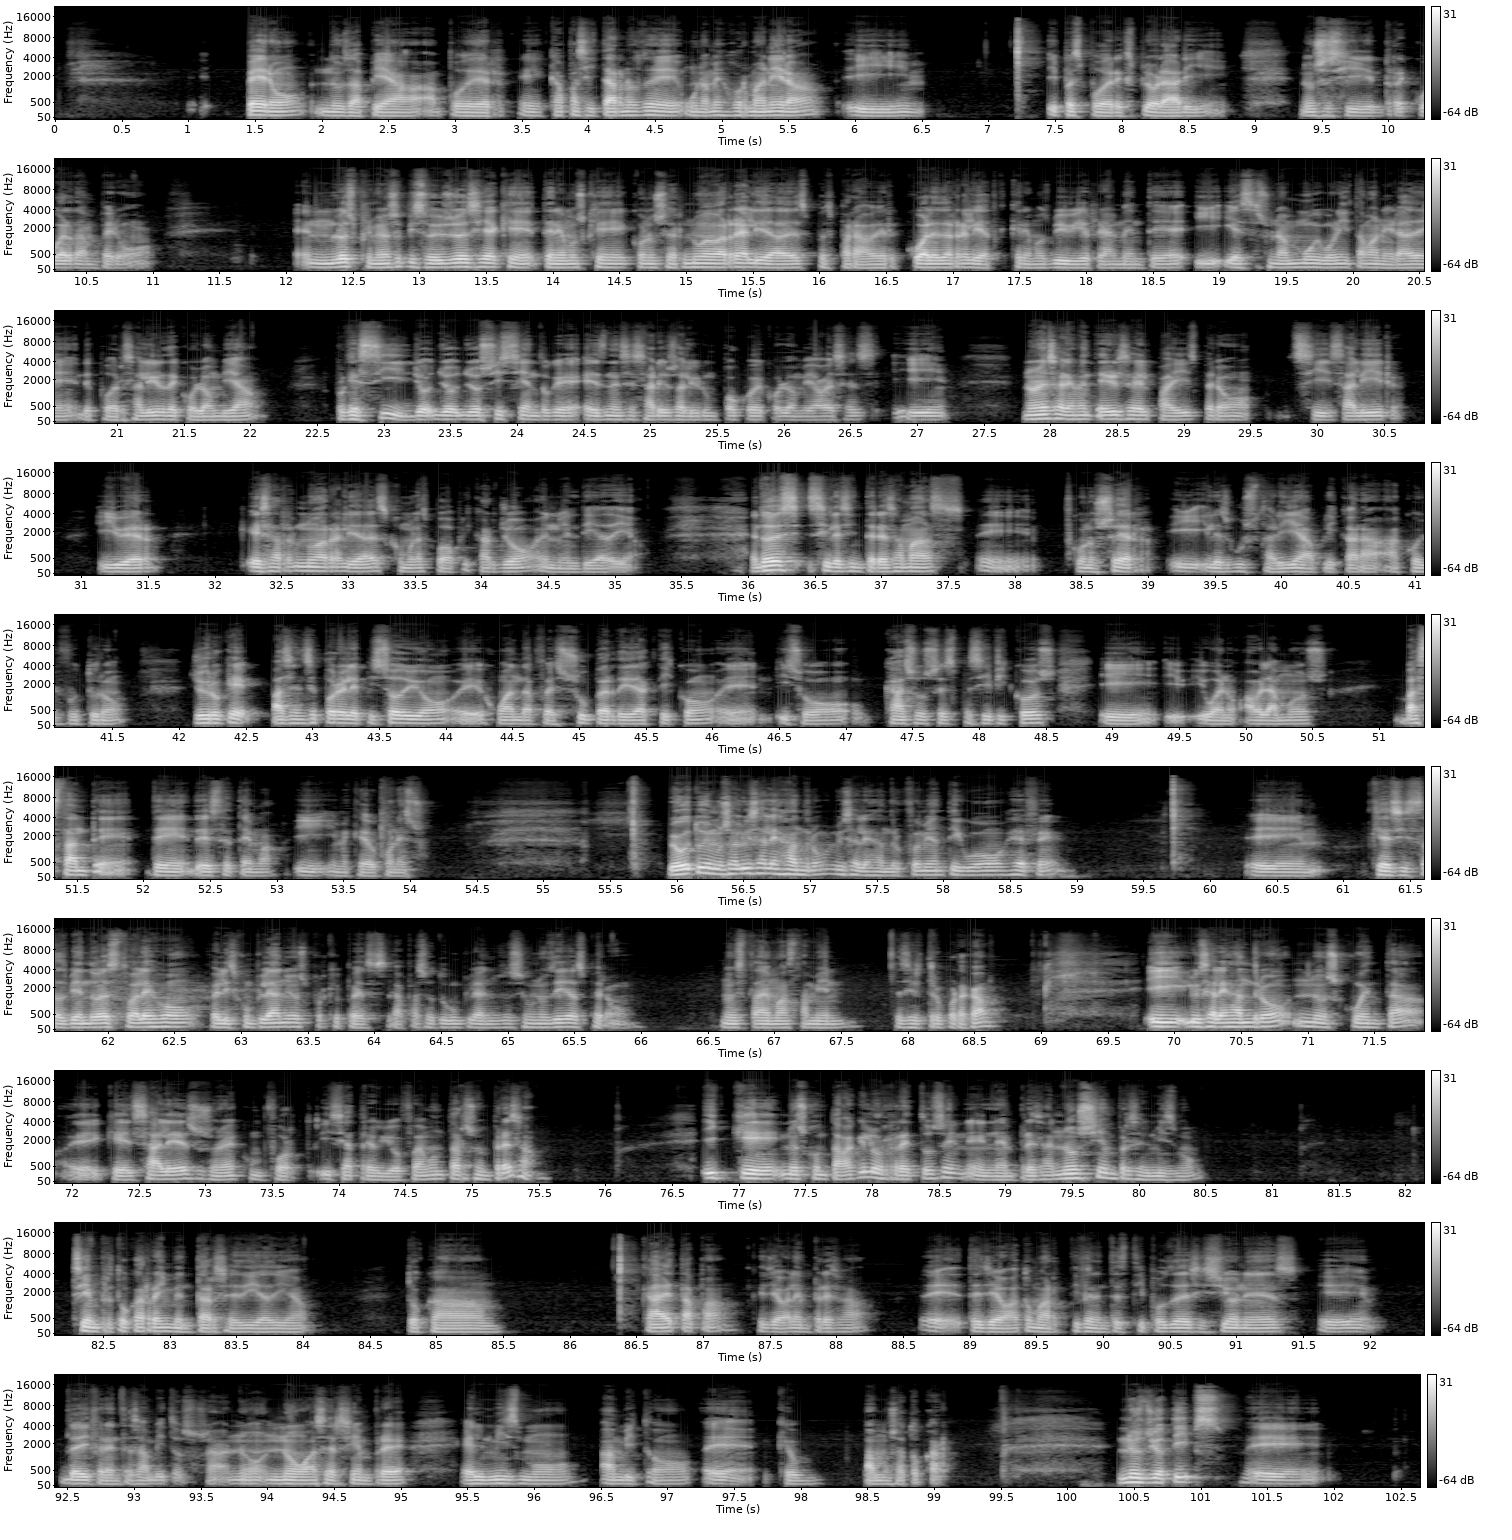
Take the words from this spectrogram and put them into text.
pero nos da pie a, poder eh, capacitarnos de una mejor manera y, y pues poder explorar y no sé si recuerdan, pero en los primeros episodios yo decía que tenemos que conocer nuevas realidades pues para ver cuál es la realidad que queremos vivir realmente y, esta es una muy bonita manera de, poder salir de Colombia porque sí, yo, yo, yo sí siento que es necesario salir un poco de Colombia a veces y no necesariamente irse del país, pero sí salir y ver esas nuevas realidades, cómo las puedo aplicar yo en el día a día. Entonces, si les interesa más eh, conocer y, les gustaría aplicar a, a Colfuturo, yo creo que pásense por el episodio. Eh, Juanda fue súper didáctico, eh, hizo casos específicos y, bueno, hablamos bastante de, este tema y, me quedo con eso. Luego tuvimos a Luis Alejandro. Luis Alejandro fue mi antiguo jefe. Eh, que si estás viendo esto, Alejo, feliz cumpleaños, porque pues ya pasó tu cumpleaños hace unos días, pero no está de más también decírtelo por acá. Y Luis Alejandro nos cuenta eh, que él sale de su zona de confort y se atrevió fue a montar su empresa. Y que nos contaba que los retos en, la empresa no siempre es el mismo. Siempre toca reinventarse día a día. toca, cada etapa que lleva la empresa eh, te lleva a tomar diferentes tipos de decisiones eh, de diferentes ámbitos. O sea, no, no va a ser siempre el mismo ámbito que vamos a tocar. Nos dio tips.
